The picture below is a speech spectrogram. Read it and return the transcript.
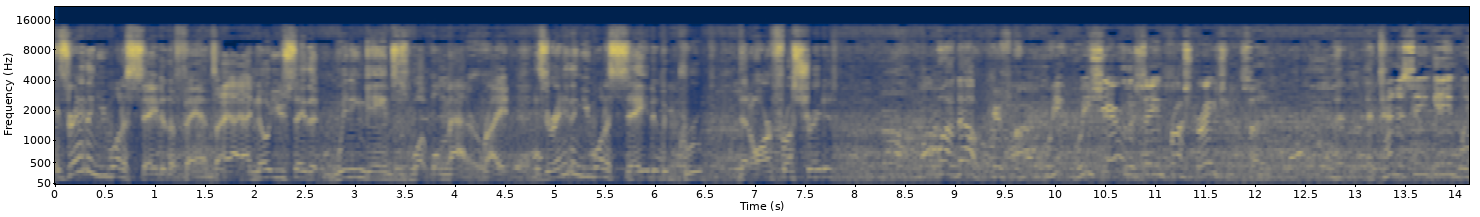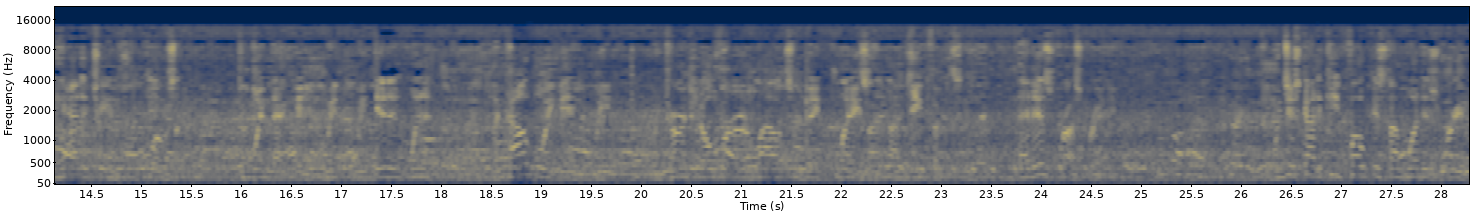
Is there anything you want to say to the fans? I, I know you say that winning games is what will matter, right? Is there anything you want to say to the group that are frustrated? Well, no, because we, we share the same frustrations. Uh, the, the Tennessee game, we had a chance to close it, to win that game. We, we didn't win it. The Cowboy game, we, we turned it over and allowed some big plays on, on defense. That, is frustrating. We just got to keep focused on what is real.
